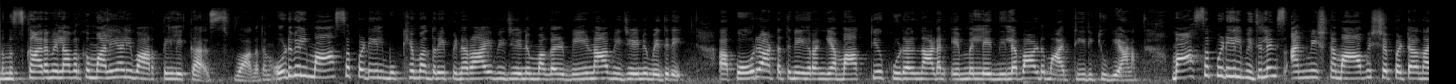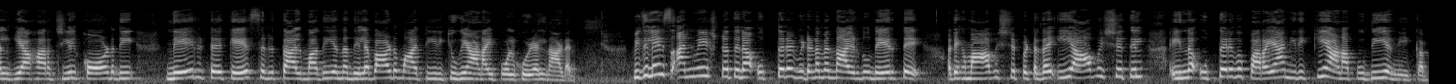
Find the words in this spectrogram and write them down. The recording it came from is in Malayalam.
നമസ്കാരം. എല്ലാവർക്കും മലയാളി വാർത്തയിലേക്ക് സ്വാഗതം. ഒടുവിൽ മാസപ്പടിയിൽ മുഖ്യമന്ത്രി പിണറായി വിജയനും മകൾ വീണ വിജയനുമെതിരെ പോരാട്ടത്തിന് ഇറങ്ങിയ Mathew Kuzhalnadan M L A നിലപാട് മാറ്റിയിരിക്കുകയാണ്. മാസപ്പടിയിൽ വിജിലൻസ് അന്വേഷണം ആവശ്യപ്പെട്ട് നൽകിയ ഹർജിയിൽ കോടതി നേരിട്ട് കേസെടുത്താൽ മതിയെന്ന നിലപാട് മാറ്റിയിരിക്കുകയാണ് ഇപ്പോൾ കുഴൽനാടൻ. വിജിലൻസ് അന്വേഷണത്തിന് ഉത്തരവിടണമെന്നായിരുന്നു നേരത്തെ അദ്ദേഹം ആവശ്യപ്പെട്ടത്. ഈ ആവശ്യത്തിൽ ഇന്ന് ഉത്തരവ് പറയാനിരിക്കെയാണ് പുതിയ നീക്കം.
